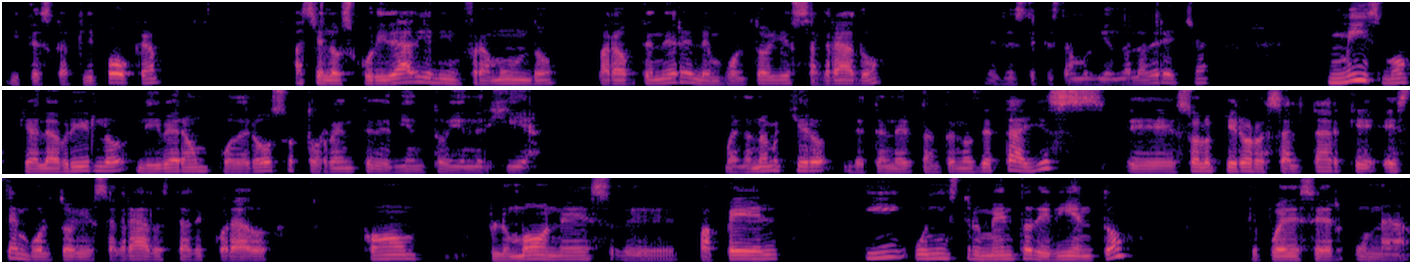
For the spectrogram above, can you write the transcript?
y Tezcatlipoca hacia la oscuridad y el inframundo para obtener el envoltorio sagrado es este que estamos viendo a la derecha, mismo que al abrirlo libera un poderoso torrente de viento y energía. Bueno, no me quiero detener tanto en los detalles, eh, solo quiero resaltar que este envoltorio sagrado está decorado con plumones, eh, papel y un instrumento de viento, que puede ser una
